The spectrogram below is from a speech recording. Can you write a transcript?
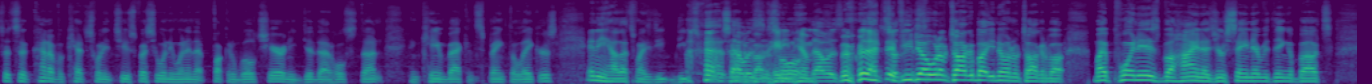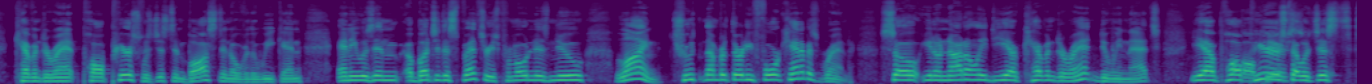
So it's a kind of a catch twenty two, especially when he went in that fucking wheelchair and he did that whole stunt and came back and spanked the Lakers. Anyhow, that's my deep, deep sports That was about hating whole- him. that was- Remember that? so if you know what I'm talking about, you know what I'm talking about. My point is behind as you're saying everything about Kevin Durant. Paul Pierce was just in Boston over the weekend, and he was in a bunch of dispensaries promoting his new line, Truth Number 34 cannabis brand. So you know, not only do you have Kevin Durant doing that, you have Paul, Paul Pierce, Pierce. that was just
